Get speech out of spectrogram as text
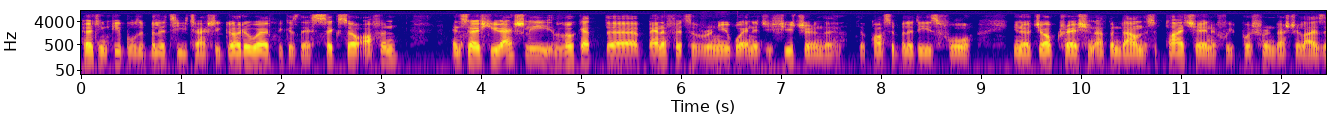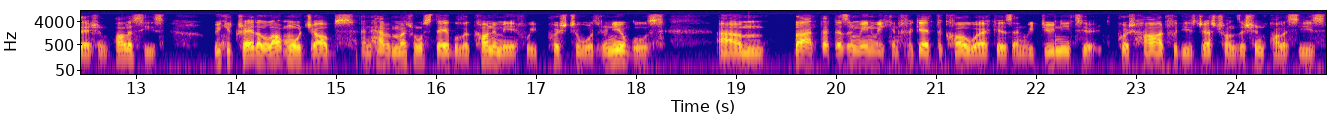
hurting people's ability to actually go to work because they're sick so often. And so, if you actually look at the benefits of renewable energy future and the, the possibilities for, you know, job creation up and down the supply chain, if we push for industrialization policies, we could create a lot more jobs and have a much more stable economy if we push towards renewables. Um, but that doesn't mean we can forget the coal workers, and we do need to push hard for these just transition policies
